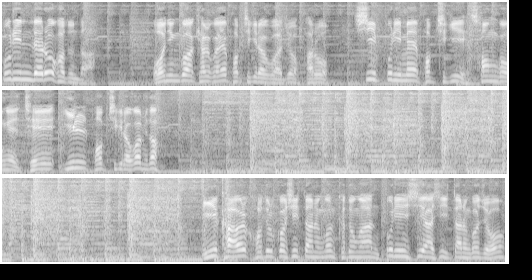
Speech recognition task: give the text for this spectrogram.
뿌린 대로 거둔다 원인과 결과의 법칙이라고 하죠 바로 씨 뿌림의 법칙이 성공의 제1 법칙이라고 합니다 이 가을 거둘 것이 있다는 건 그동안 뿌린 씨앗이 있다는 거죠.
